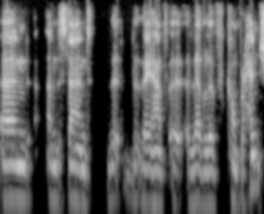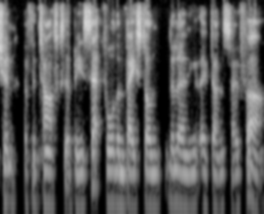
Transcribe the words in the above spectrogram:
and understand that, that they have a, a, level of comprehension of the tasks that have been set for them based on the learning that they've done so far.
